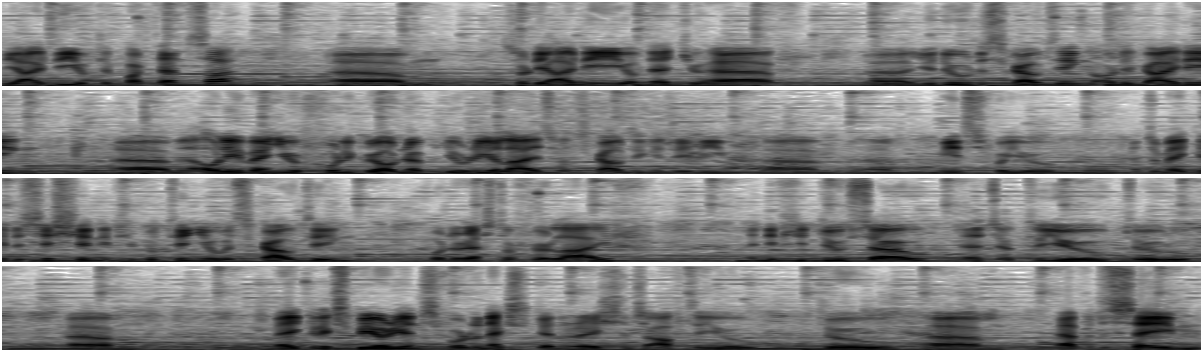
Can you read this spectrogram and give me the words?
the idea of the partenza. Um, so the idea of that you have, uh, you do the scouting or the guiding. Um, only when you're fully grown up you realize what scouting is really um, uh, means for you. And to make a decision if you continue with scouting for the rest of your life. And if you do so, then it's up to you to um, make an experience for the next generations after you to um, have the same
